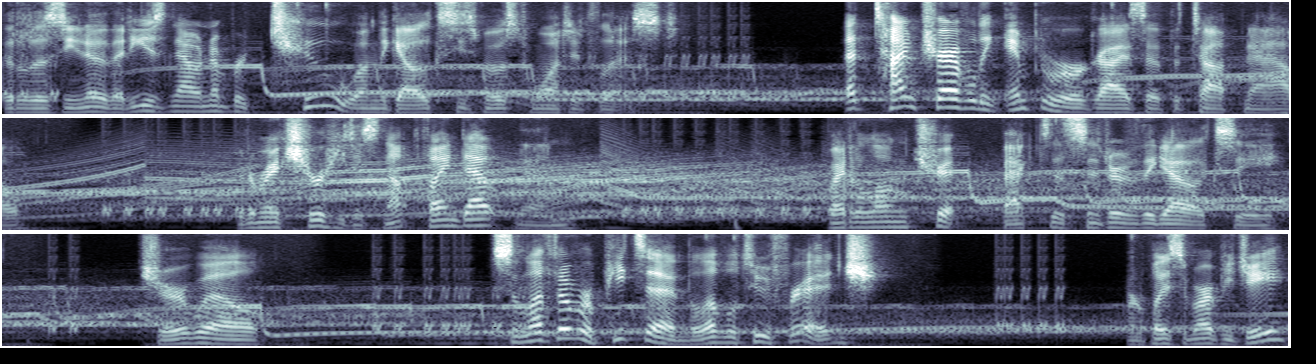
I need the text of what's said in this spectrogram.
Little does he know that he is now number two on the galaxy's most wanted list. That time-traveling Emperor guy's at the top now. Better make sure he does not find out then. Quite a long trip back to the center of the galaxy. Sure will. Some leftover pizza in the level 2 fridge. Wanna play some RPG?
